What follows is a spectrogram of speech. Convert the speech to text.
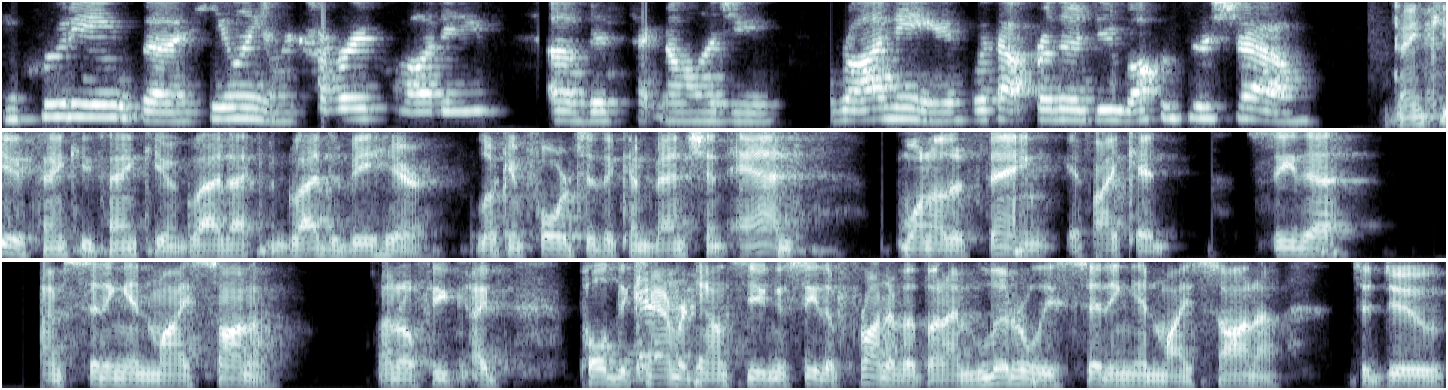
including the healing and recovery qualities of this technology. Rodney, without further ado, welcome to the show. Thank you, thank you, thank you. I'm glad I, am glad to be here. Looking forward to the convention. And one other thing, if I could see that I'm sitting in my sauna. I don't know if you I pulled the camera down so you can see the front of it, but I'm literally sitting in my sauna to do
